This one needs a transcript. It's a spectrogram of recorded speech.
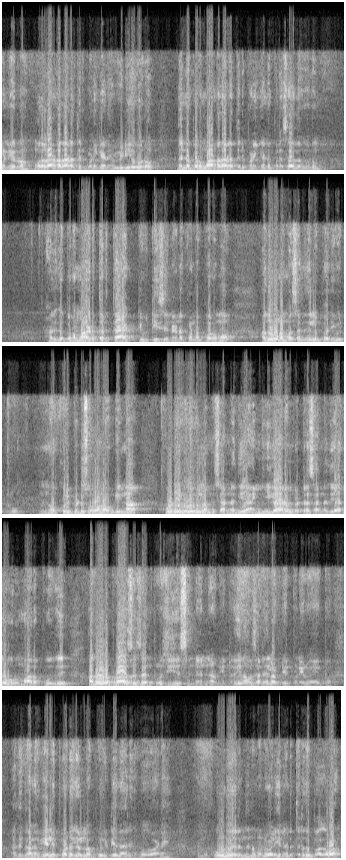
பண்ணிடுறோம். முதல்ல அன்னதான திருப்பணிக்கான வீடியோ வரும். தென் அப்புறமா அன்னதான திருப்பணிக்கான பிரசாதம் வரும். அதுக்கப்புறமா அடுத்தடுத்த ஆக்டிவிட்டீஸ் என்னென்ன பண்ண போகிறோமோ அதுவும் நம்ம சன்னதியில் பதிவிட்டுருவோம் இன்னும் குறிப்பிட்டு சொல்லணும் அப்படின்னா கூடிய விரைவில் நம்ம சன்னதி அங்கீகாரம் பெற்ற சன்னதியாக உருமாறப்போகுது. அதோட ப்ராசஸ் அண்ட் ப்ரொசீஜர்ஸ் என்னென்ன அப்படின்றதையும் நம்ம சன்னதியில் அப்டேட் பண்ணிடுவோம். இப்போ அதுக்கான வேலைப்பாடுகள்லாம் போயிட்டே தான் இருக்குது பகவானே. நம்ம கூட இருந்து நம்மளை வழிநடத்துறது பகவான்.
